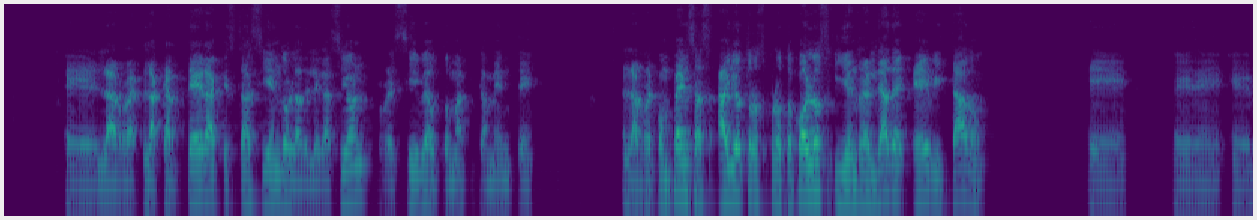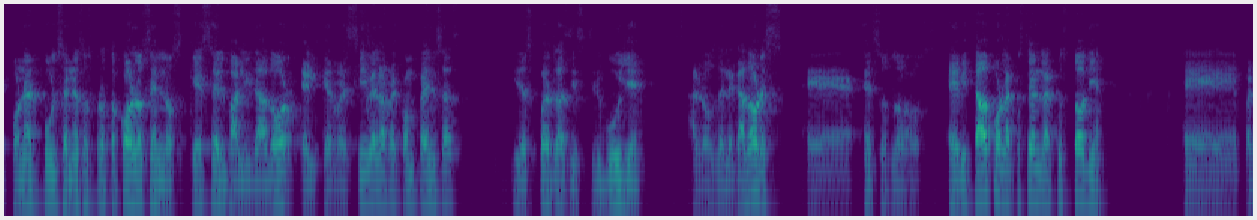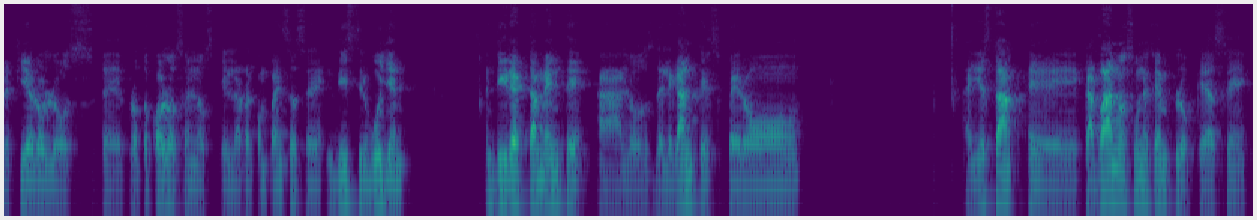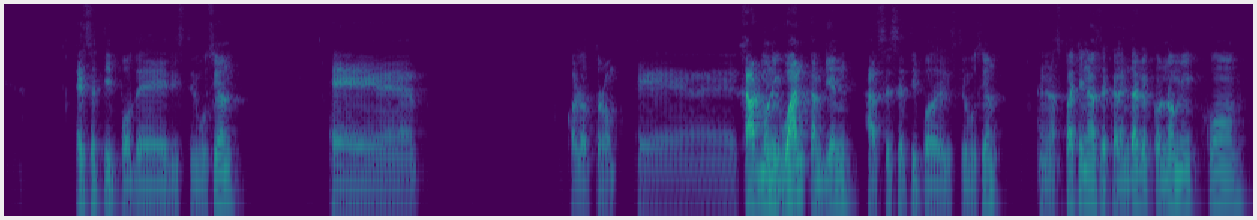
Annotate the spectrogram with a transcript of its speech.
eh, la, cartera que está haciendo la delegación recibe automáticamente las recompensas. Hay otros protocolos y en realidad he, evitado eh, eh, poner pulse en esos protocolos en los que es el validador el que recibe las recompensas y después las distribuye a los delegadores. esos los evitado por la cuestión de la custodia. prefiero los protocolos en los que las recompensas se distribuyen directamente a los delegantes, pero ahí está. Eh, Cardano es un ejemplo que hace ese tipo de distribución. Eh, ¿Cuál otro? Eh, Harmony One también hace ese tipo de distribución. En las páginas de calendario económico,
